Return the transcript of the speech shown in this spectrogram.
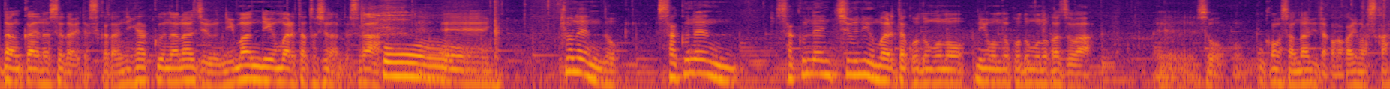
段階の世代ですから272万人生まれた年なんですが、えー、去年の昨年昨年中に生まれた子どもの日本の子どもの数は、えー、そう岡本さん何だか分かりますか？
